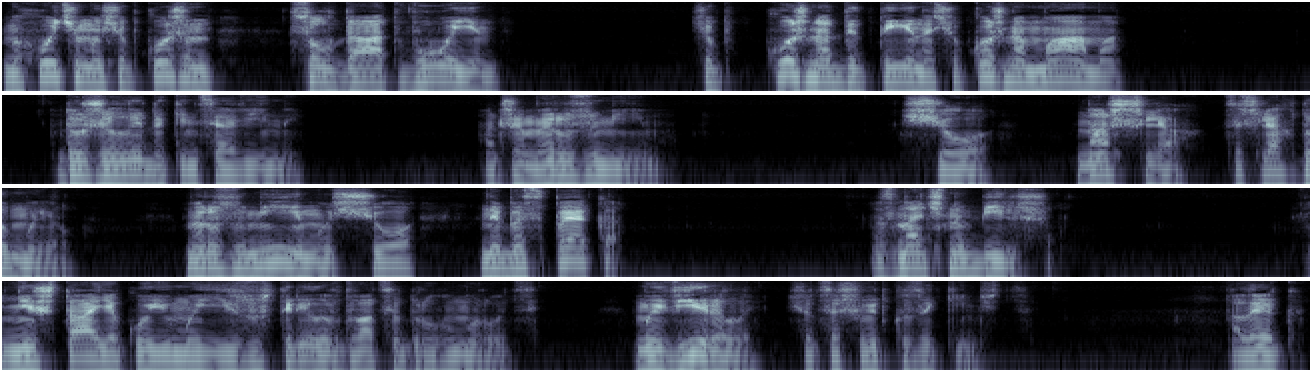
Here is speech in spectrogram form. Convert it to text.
Ми хочемо, щоб кожен солдат, воїн, щоб кожна дитина, щоб кожна мама дожили до кінця війни. Адже ми розуміємо, що наш шлях це шлях до миру. Ми розуміємо, що небезпека значно більша, ніж та, якою ми її зустріли в 22-му році. Ми вірили, що це швидко закінчиться. Але як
